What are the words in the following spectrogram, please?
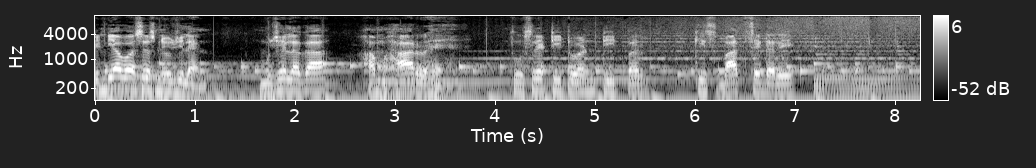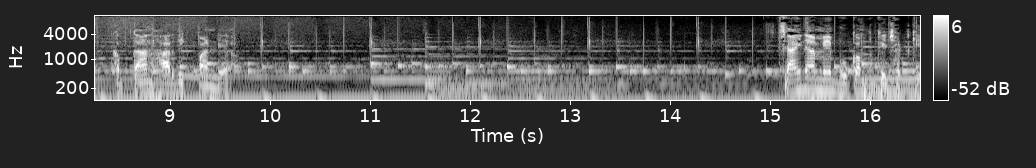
इंडिया वर्सेस न्यूजीलैंड मुझे लगा हम हार रहे हैं। दूसरे टी ट्वेंटी पर किस बात से डरे कप्तान हार्दिक पांड्या? चाइना में भूकंप के झटके।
